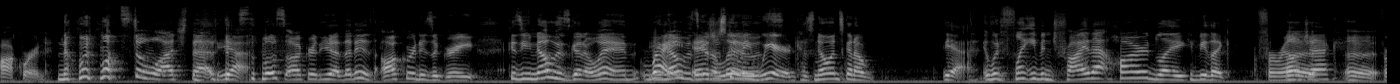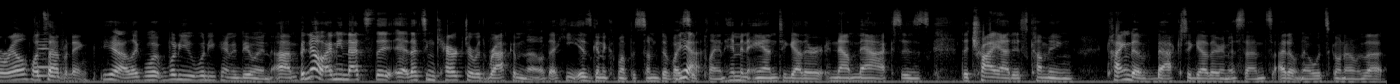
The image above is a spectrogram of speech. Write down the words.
awkward. No one wants to watch that. Yeah. It's the most awkward. Yeah, that is. Awkward is a great because you know who's gonna win. Right? You know who's and it's gonna just lose. gonna be weird because no one's gonna. Yeah, it Would Flint even try that hard? Like, it'd be like for real, Uh, Jack. uh, for real, what's happening? yeah, like what? What are you? What are you kind of doing? Um, but no, I mean that's the uh, that's in character with Rackham though that he is going to come up with some divisive Yeah. plan. Him and Anne together, and now Max is the triad is coming kind of back together in a sense. I don't know what's going on with that.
